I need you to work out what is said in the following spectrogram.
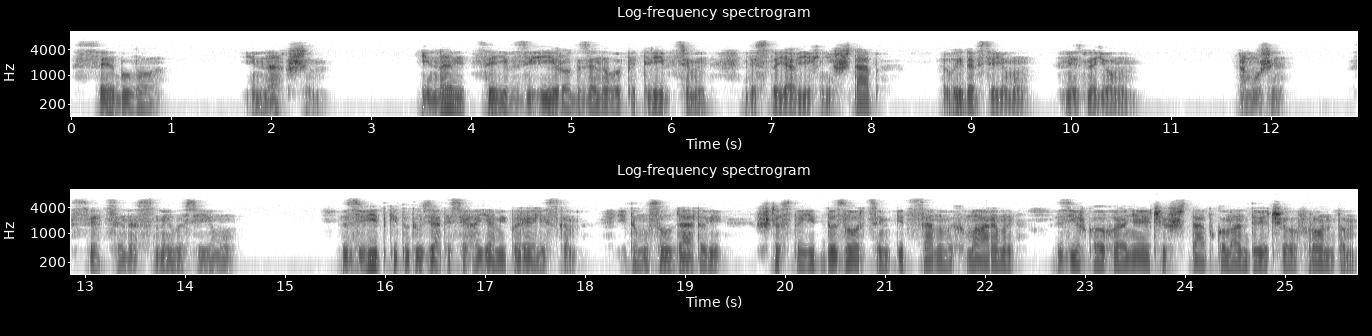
Все було інакшим. І навіть цей взгірок за новопетрівцями, де стояв їхній штаб, видався йому незнайомим. А може, все це наснилося йому? Звідки тут узятися гаям і переліскам, і тому солдатові, що стоїть дозорцем під самими хмарами, зірко охороняючи штаб командуючого фронтом?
